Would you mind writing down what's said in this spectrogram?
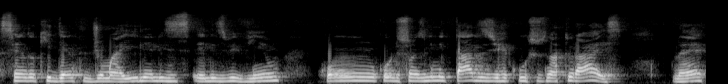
sendo que dentro de uma ilha eles, eles viviam com condições limitadas de recursos naturais, né?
